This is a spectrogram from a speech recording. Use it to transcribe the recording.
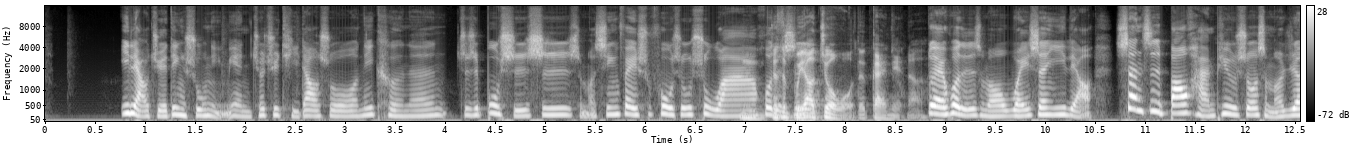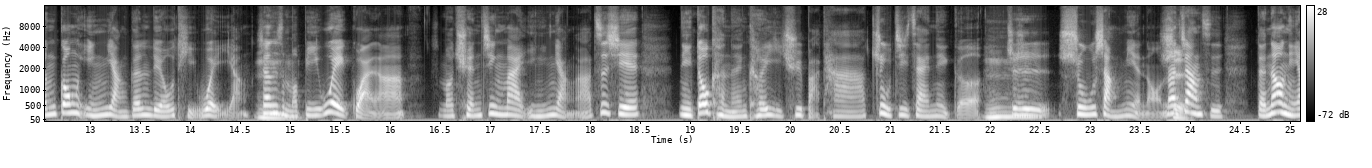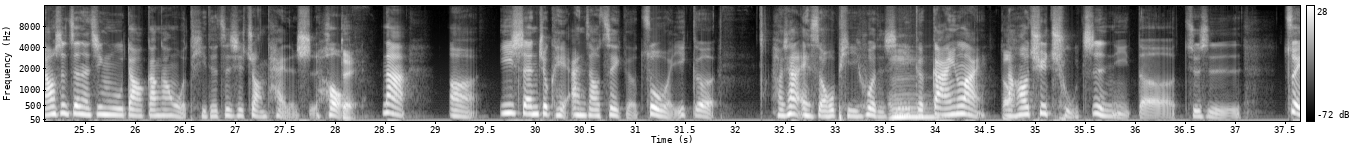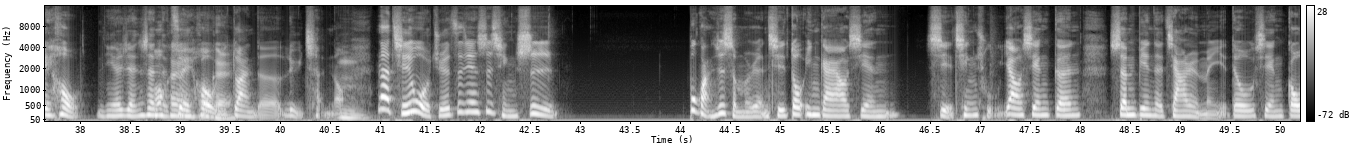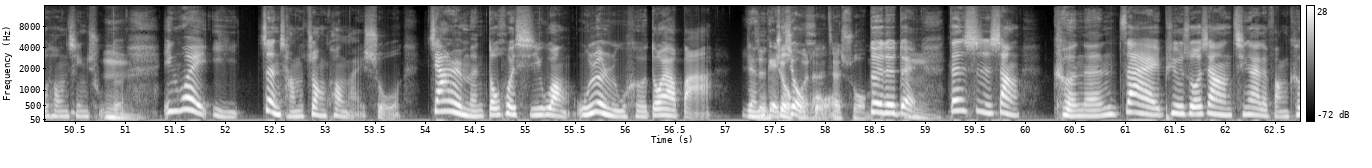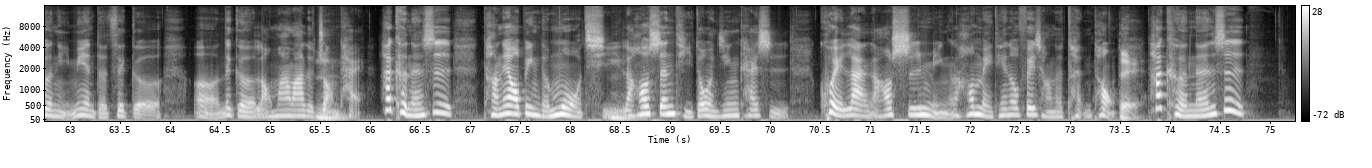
医疗决定书里面就去提到说，你可能就是不实施什么心肺复苏术啊，嗯、或者是，是不要救我的概念啊，对，或者是什么维生医疗，甚至包含譬如说什么人工营养跟流体喂养，像是什么鼻胃管啊，嗯、什么全静脉营养啊，这些你都可能可以去把它注记在那个就是书上面哦。嗯、那这样子，等到你要是真的进入到刚刚我提的这些状态的时候，对，那呃。医生就可以按照这个作为一个好像 SOP 或者是一个 guideline，、嗯、然后去处置你的就是最后你的人生的最后一段的旅程哦。Okay, okay. 那其实我觉得这件事情是不管是什么人，其实都应该要先写清楚，要先跟身边的家人们也都先沟通清楚的。嗯、因为以正常的状况来说，家人们都会希望无论如何都要把。人给救活，再说。对对对，嗯、但事实上，可能在譬如说像《亲爱的房客》里面的这个呃那个老妈妈的状态，她、嗯、可能是糖尿病的末期，嗯、然后身体都已经开始溃烂，然后失明，然后每天都非常的疼痛。对，她可能是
